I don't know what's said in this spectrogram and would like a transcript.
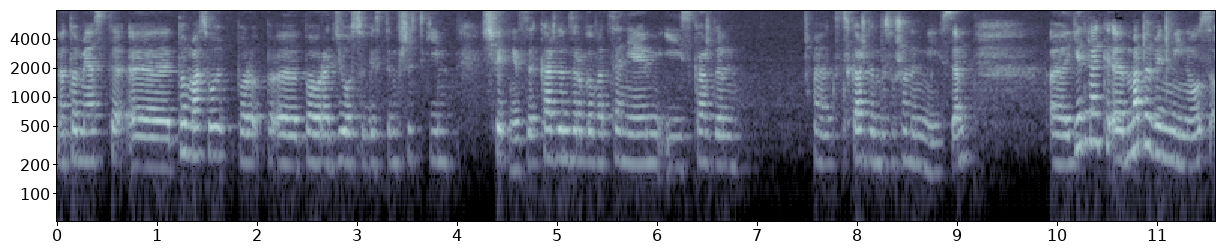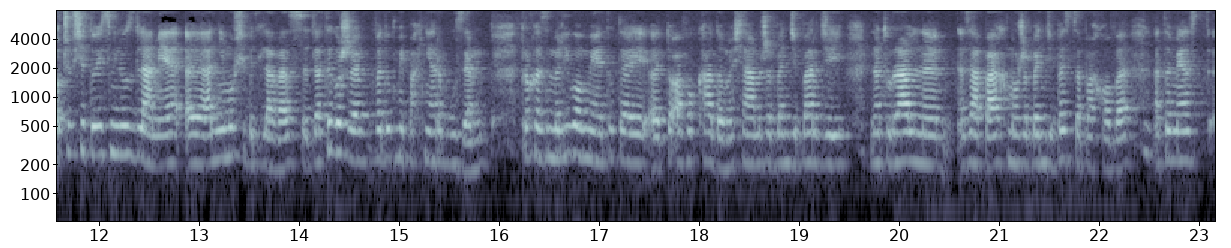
Natomiast e, to masło e, poradziło sobie z tym wszystkim świetnie, z każdym zrogowaceniem i z każdym, z każdym wysuszonym miejscem. E, Jednak e, ma pewien minus, oczywiście to jest minus dla mnie, e, a nie musi być dla Was, dlatego że według mnie pachnie arbuzem. Trochę zmyliło mnie tutaj to awokado, myślałam, że będzie bardziej naturalny zapach, może będzie bezzapachowe, natomiast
